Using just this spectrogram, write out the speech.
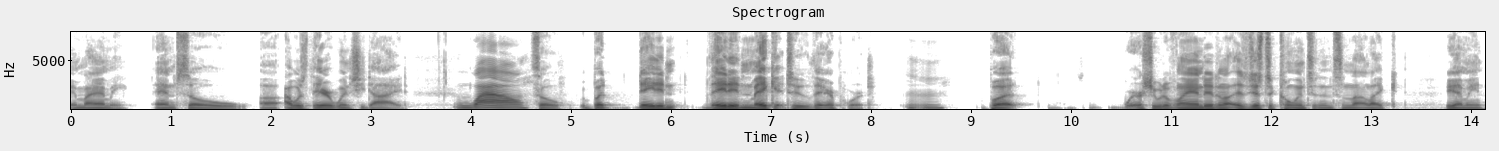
in Miami. And so uh, I was there when she died. Wow. So, but they didn't they didn't make it to the airport. Mm-mm. But where she would have landed, and it's just a coincidence, and not like, yeah, I mean,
